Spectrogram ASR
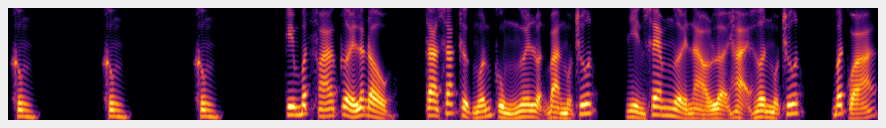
Không, không, không. Kim bất phá cười lắc đầu, ta xác thực muốn cùng ngươi luận bàn một chút, nhìn xem người nào lợi hại hơn một chút, bất quá,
